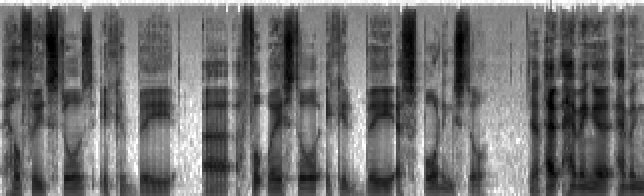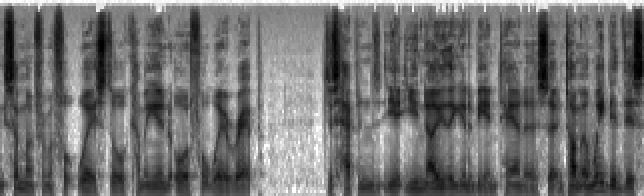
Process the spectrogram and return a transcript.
health food stores. It could be uh, a footwear store. It could be a sporting store. Yeah. Ha- having a having someone from a footwear store coming in or a footwear rep just happens, you, know they're going to be in town at a certain time. And we did this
